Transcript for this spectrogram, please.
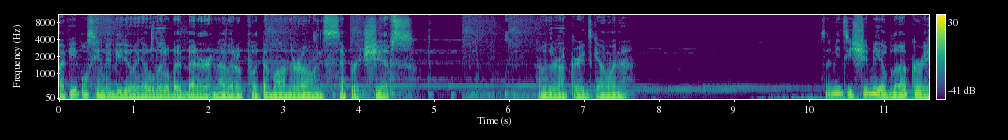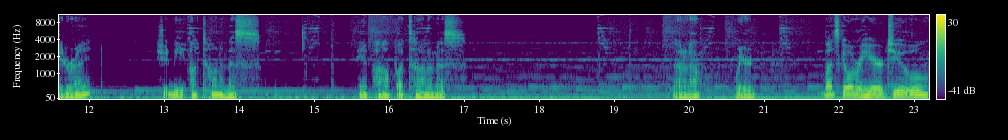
My people seem to be doing a little bit better now that I've put them on their own separate shifts. How are their upgrades going? So that means he should be able to upgrade, right? Should be autonomous. Hip hop autonomous. I don't know. Weird. Let's go over here to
